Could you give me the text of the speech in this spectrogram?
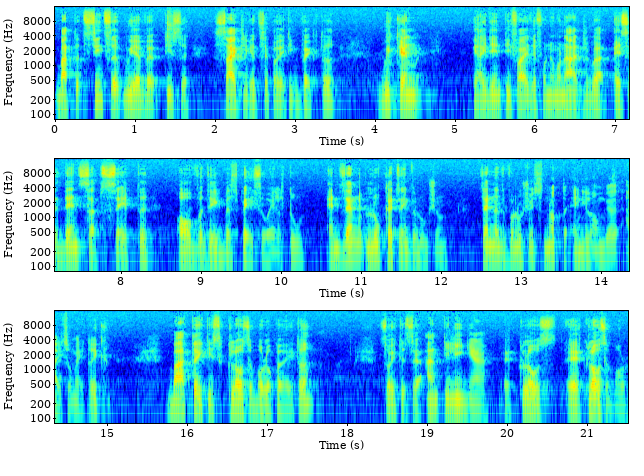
but since uh, we have uh, this uh, cyclic and separating vector, we can identify the von Neumann algebra as a dense subset of the Hilbert space, or L2, and then look at the involution. Then the involution is not any longer isometric, but it is closable operator. So it is an antilinear, a close, closable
